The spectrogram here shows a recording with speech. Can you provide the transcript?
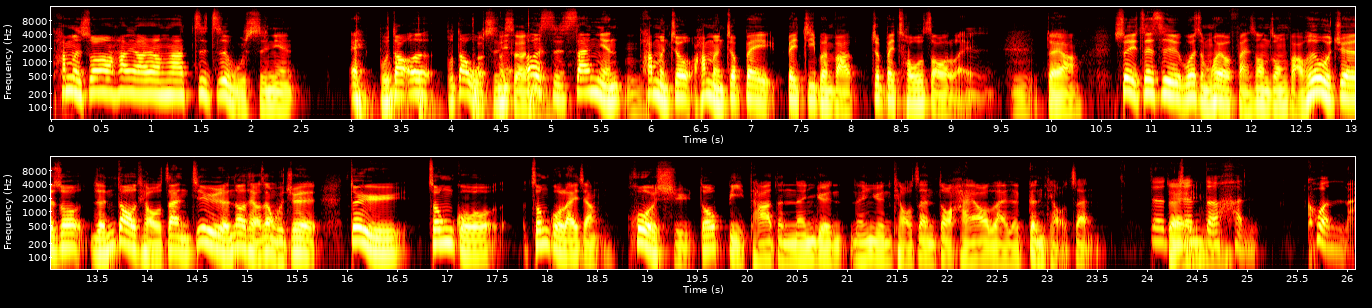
他们说他要让他自治五十年，哎，不到二不到五十年，22年。二十三年，嗯。他们就他们就被被基本法就被抽走了、哎。嗯，对啊，所以这次为什么会有反送中法？或者我觉得说人道挑战，基于人道挑战，我觉得对于中国中国来讲，或许都比他的能源能源挑战都还要来的更挑战，这真的很困难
